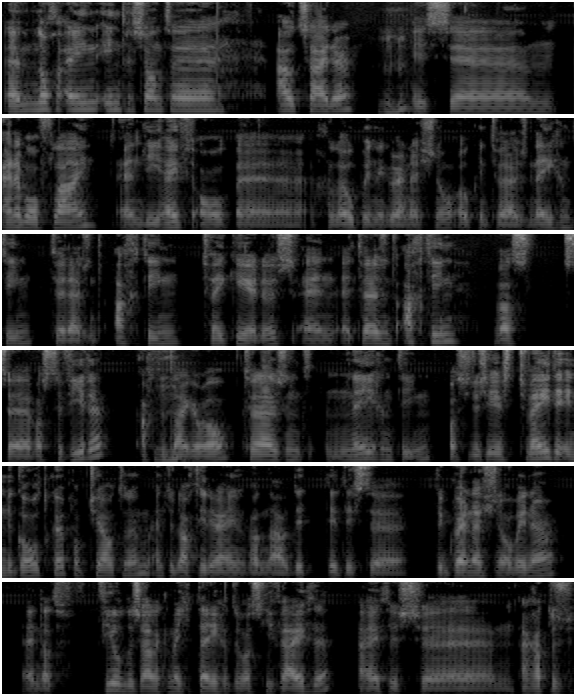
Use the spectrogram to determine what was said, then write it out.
Um, nog één interessante outsider Mhm. is ehm Annabelle Fly. En die heeft al eh, gelopen in de Grand National, ook in 2019, 2018, twee keer dus. En eh, 2018 was, eh, was de vierde, achter Mhm. Tiger Roll. 2019 was hij dus eerst tweede in de Gold Cup op Cheltenham. En toen dacht iedereen van, nou, dit, dit is de, de Grand National winnaar. En dat viel dus eigenlijk een beetje tegen. Toen was hij vijfde. Hij, heeft dus, eh, hij gaat dus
